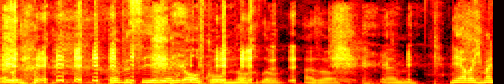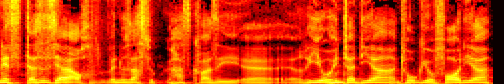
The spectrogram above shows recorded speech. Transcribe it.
also, da bist du hier sehr gut aufgehoben noch. So. Also, ähm, nee, aber ich meine jetzt, das ist ja auch, wenn du sagst, du hast quasi äh, Rio hinter dir, Tokio vor dir,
